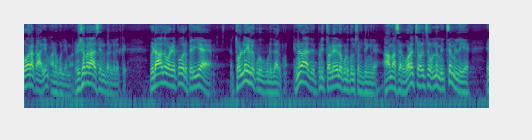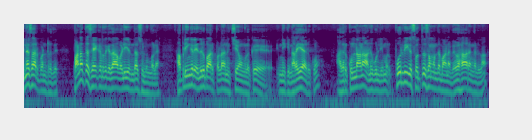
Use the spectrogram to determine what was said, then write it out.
போகிற காரியம் அனுகூல்யமாக ரிஷபராசி என்பர்களுக்கு விடாத உழைப்பு ஒரு பெரிய தொல்லைகளை கொடுக்கக்கூடியதாக இருக்கும். என்னடா இது இப்படி தொல்லைகளை கொடுக்குன்னு சொல்கிறீங்களே ஆமாம் சார் உழைச்சு உழைச்சு ஒன்றும் மிச்சம் இல்லையே. என்ன சார் பண்ணுறது பணத்தை சேர்க்கறதுக்கு ஏதாவது வழி இருந்தால் சொல்லுங்களேன். அப்படிங்கிற எதிர்பார்ப்பெல்லாம் நிச்சயம் உங்களுக்கு இன்னைக்கு நிறையா இருக்கும். அதற்குண்டான அனுகூல்யம் இருக்கும் பூர்வீக சொத்து சம்பந்தமான விவகாரங்கள்லாம்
